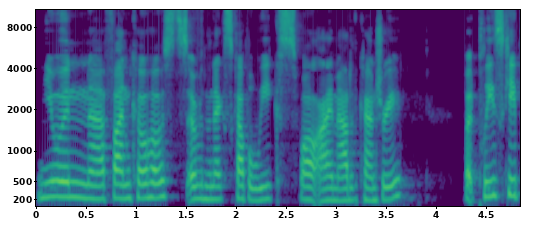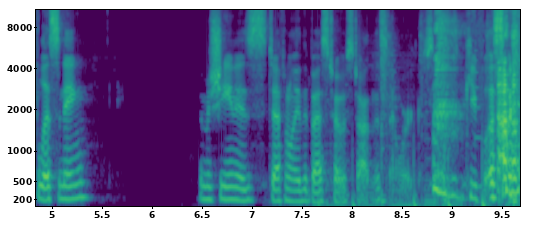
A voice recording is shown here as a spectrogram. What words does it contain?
new and uh, fun co hosts over the next couple weeks while I'm out of the country. But please keep listening. The machine is definitely the best host on this network. So keep listening.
